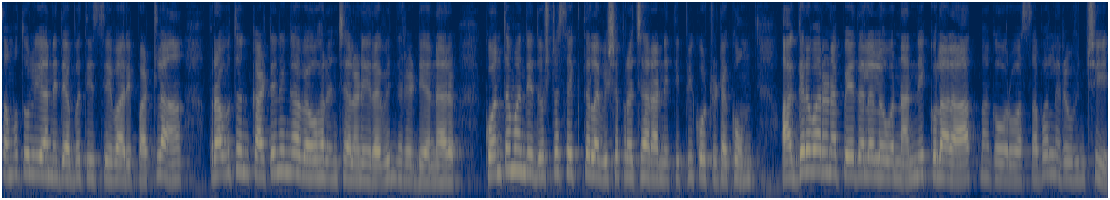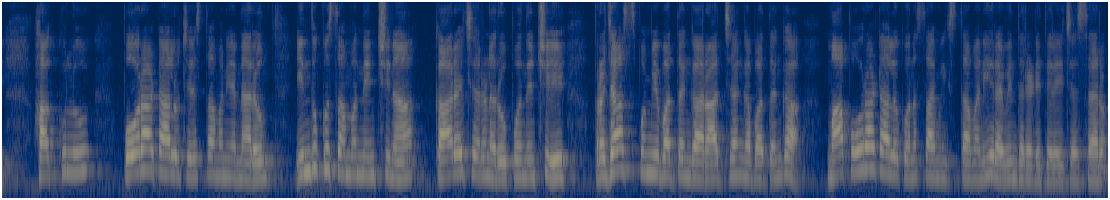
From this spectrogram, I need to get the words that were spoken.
సమతుల్యాన్ని దెబ్బతీసే వారి పట్ల ప్రభుత్వం కఠినంగా వ్యవహరించాలని రవీందర్ రెడ్డి అన్నారు. కొంతమంది దుష్టశక్తుల విష ప్రచారాన్ని తిప్పికొట్టుటకు అగ్రవర్ణ పేదలలో ఉన్న అన్ని కులాల ఆత్మగౌరవ సభలు నిర్వహించి హక్కులు పోరాటాలు చేస్తామని అన్నారు. ఇందుకు సంబంధించిన కార్యాచరణ రూపొందించి ప్రజాస్వామ్యబద్ధంగా రాజ్యాంగబద్ధంగా మా పోరాటాలు కొనసాగిస్తామని రవీందర్ రెడ్డి తెలియజేశారు.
